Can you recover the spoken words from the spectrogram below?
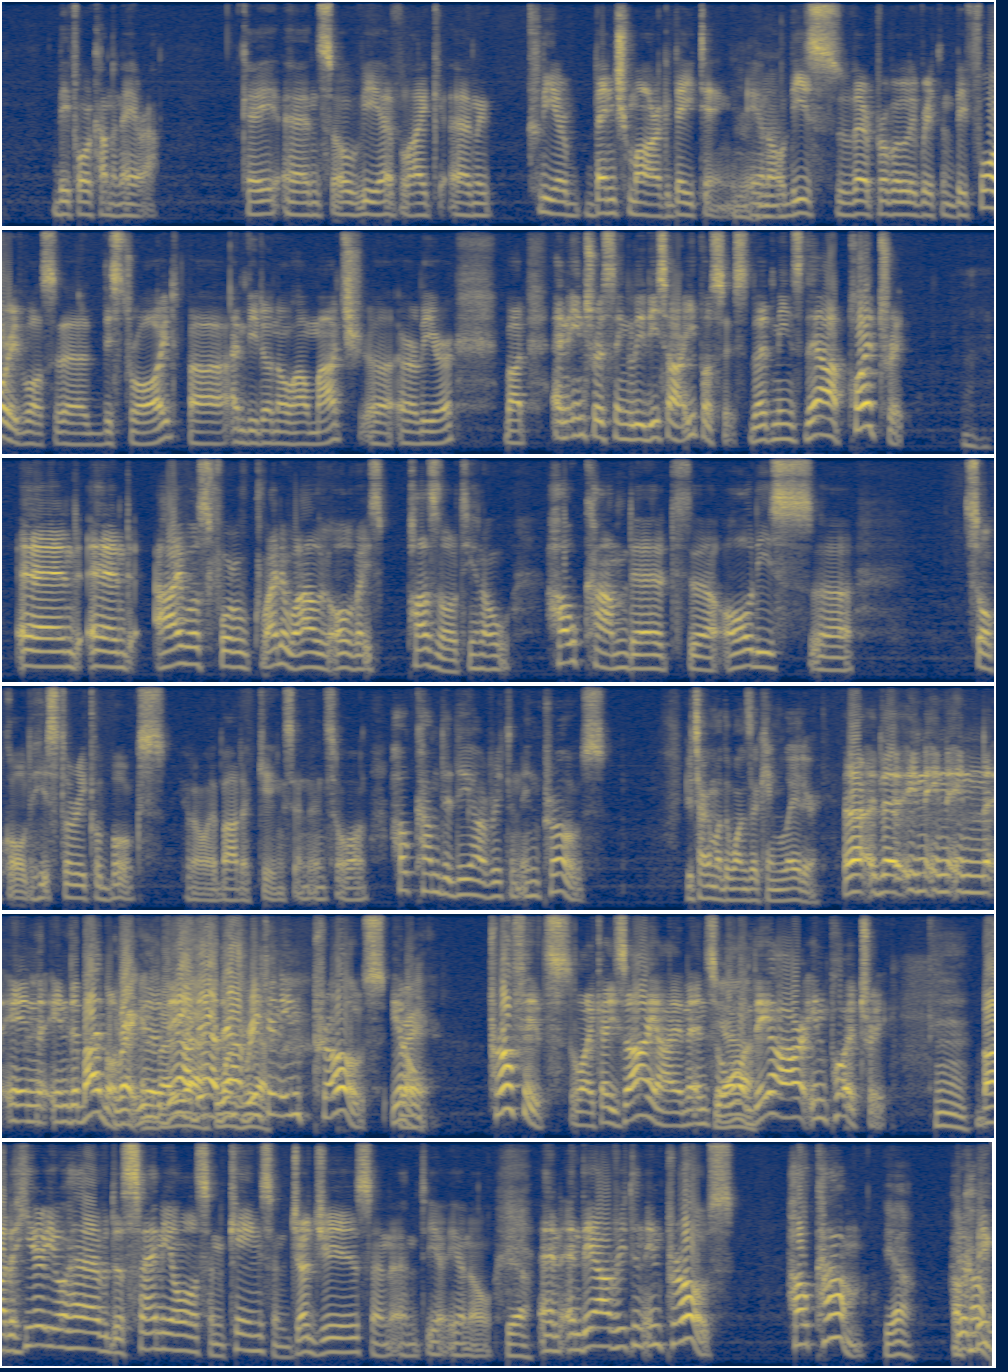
before common era okay and so we have like a clear benchmark dating mm-hmm. you know these were probably written before it was uh, destroyed uh, and we don't know how much uh, earlier but and interestingly these are eposes that means they are poetry and and I was for quite a while always puzzled. You know, how come that uh, all these uh, so-called historical books, you know, about the kings and, and so on, how come that they are written in prose? You're talking about the ones that came later. Uh, the, in, in, in, in, in the Bible. Right, in the Bible, they yeah, are, they are, they are written in prose. You know, Right. prophets like Isaiah and, and so Yeah. on, they are in poetry. Hmm. But here you have the Samuels and kings and judges and, and you know, Yeah. and, and they are written in prose. How come? Yeah.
